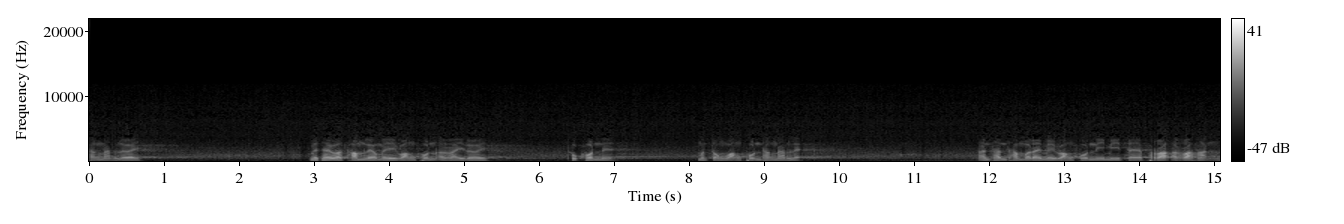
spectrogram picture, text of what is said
ทั้งนั้นเลย ไม่ใช่ว่าทำแล้วไม่หวังผลอะไรเลย ทุกคนเนี่ย มันต้องหวังผลทั้งนั้นแหละ อันท่านทำอะไรไม่หวังผลนี่มีแต่พระอรหันต์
